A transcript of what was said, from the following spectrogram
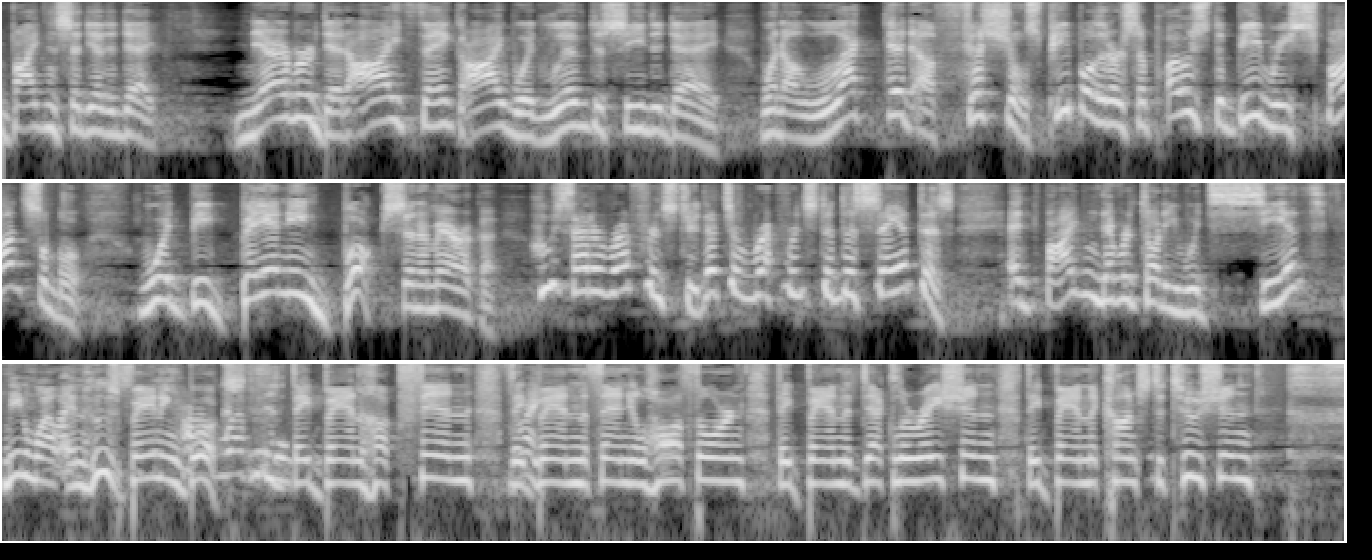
Biden said the other day, Never did I think I would live to see the day when elected officials, people that are supposed to be responsible, would be banning books in America. Who's that a reference to? That's a reference to DeSantis. And Biden never thought he would see it. Meanwhile, and who's banning books? They ban Huck Finn. They right. ban Nathaniel Hawthorne. They ban the Declaration. They ban the Constitution.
